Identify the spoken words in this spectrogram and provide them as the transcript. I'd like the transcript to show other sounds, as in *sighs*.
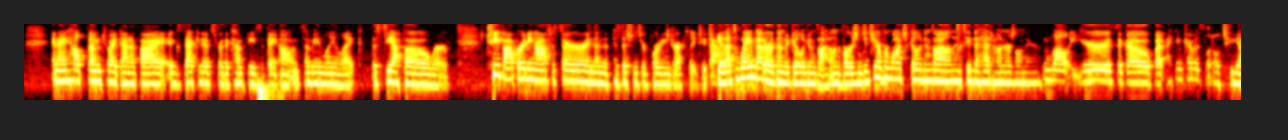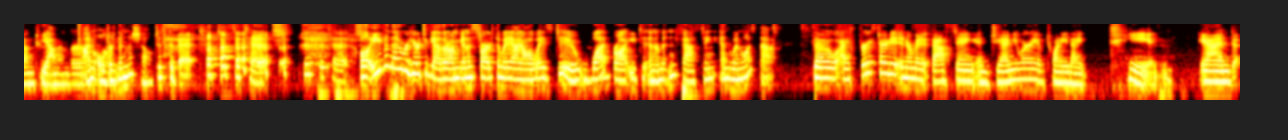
and I help them to identify executives for the companies that they own. So mainly like the CFO or chief operating officer, and then the positions reporting directly to that. Yeah, that's way better than the Gilligan's Island version. Did you ever watch Gilligan's Island and see the headhunters on there? Well, years ago, but I think I was a little too young to yeah, remember. I'm older um, than Michelle. Just a bit. *laughs* Just a tit. Just a tit. Well, even though we're here together, I'm going to start the way I always do. What brought you to intermittent fasting and when was that? So I first started intermittent fasting in January of 2019. And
